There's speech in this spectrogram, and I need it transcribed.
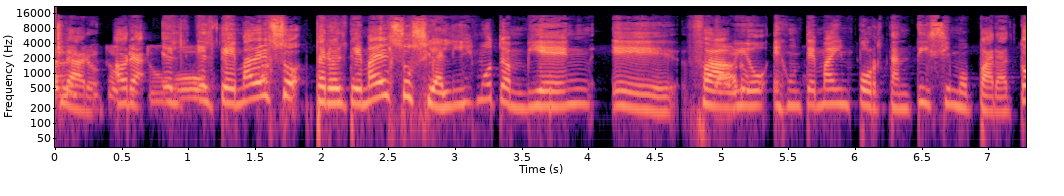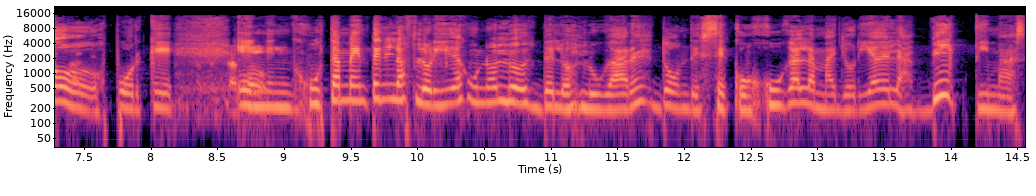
claro, ahora el, tema del pero el tema del socialismo también, eh, Fabio, es un tema importantísimo para todos, porque en, justamente en la Florida es uno de los lugares donde se conjuga la mayoría de las víctimas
